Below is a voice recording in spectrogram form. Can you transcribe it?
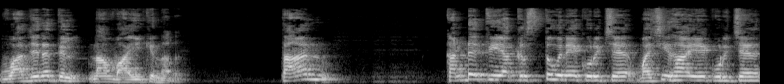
വചനത്തിൽ നാം വായിക്കുന്നത്. താൻ കണ്ടെത്തിയ ക്രിസ്തുവിനെ കുറിച്ച് മഷിഹായെ കുറിച്ച്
